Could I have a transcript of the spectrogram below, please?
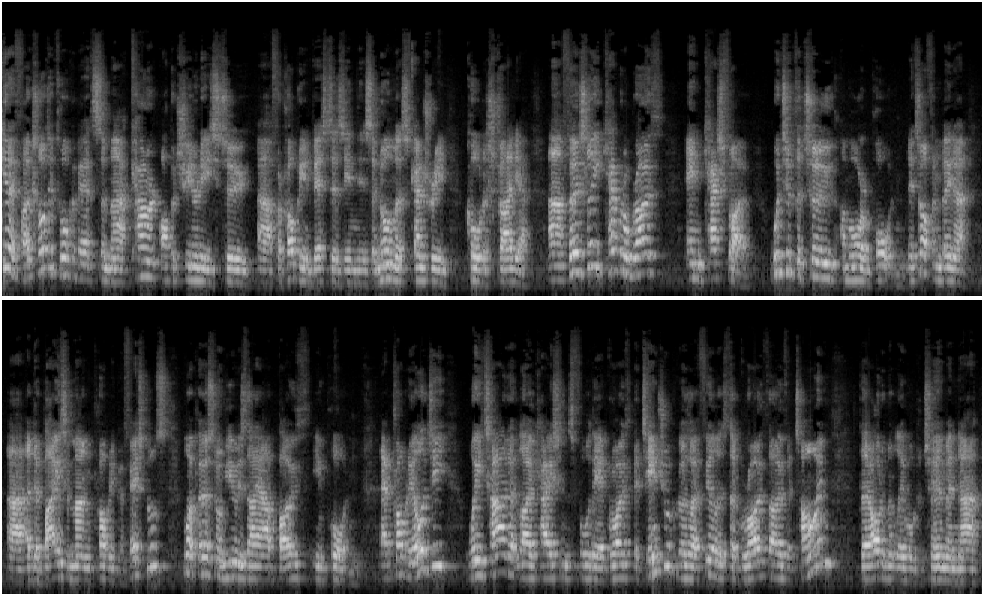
G'day folks, I'd like to talk about some uh, current opportunities to, uh, for property investors in this enormous country called Australia. Uh, firstly, capital growth and cash flow. Which of the two are more important? It's often been a, uh, a debate among property professionals. My personal view is they are both important. At Propertyology, we target locations for their growth potential because I feel it's the growth over time that ultimately will determine uh,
